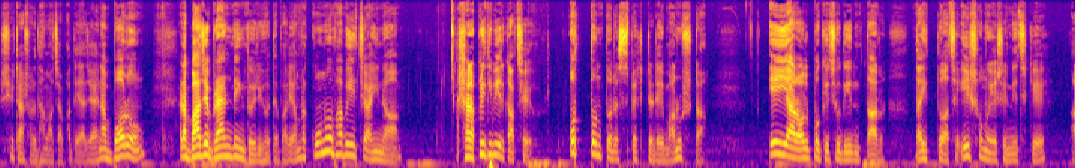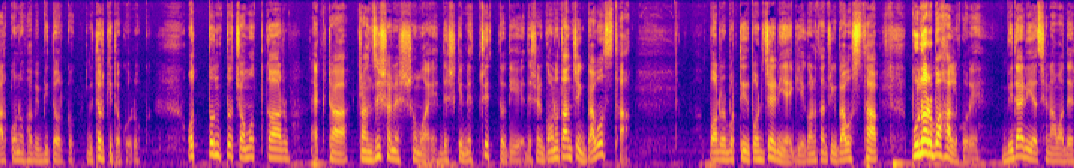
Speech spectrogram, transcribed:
সেটা আসলে ধামাচাপা দেওয়া যায় না। বরং একটা বাজে ব্র্যান্ডিং তৈরি হতে পারে। আমরা কোনোভাবেই চাই না সারা পৃথিবীর কাছে অত্যন্ত রেসপেক্টেড এই মানুষটা। এই আর অল্প কিছু দিন তার দায়িত্ব আছে। এই সময় এসে নিজকে আর কোনোভাবে বিতর্ক, বিতর্কিত করুক। অত্যন্ত চমৎকার একটা ট্রানজিশনের সময় দেশকে নেতৃত্ব দিয়ে, দেশের গণতান্ত্রিক ব্যবস্থা পরবর্তী পর্যায়ে নিয়ে গিয়ে গণতান্ত্রিক ব্যবস্থা পুনর্বহাল করে বিদায় নিয়েছেন আমাদের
